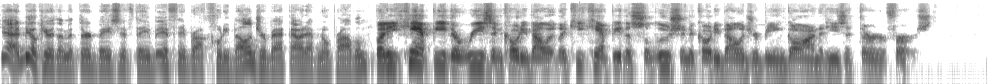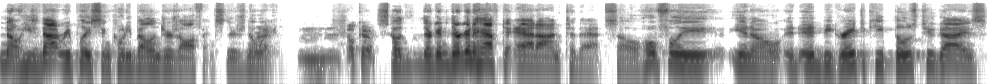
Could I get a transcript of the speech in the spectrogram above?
Yeah, I'd be okay with them at third base if they if they brought Cody Bellinger back. I would have no problem. But he can't be the reason Cody Bellinger like he can't be the solution to Cody Bellinger being gone that he's at third or first. No, he's not replacing Cody Bellinger's offense. There's no right. way. Mm-hmm. Okay. So they're gonna they're gonna have to add on to that. So hopefully, you know, it, would be great to keep those two guys.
